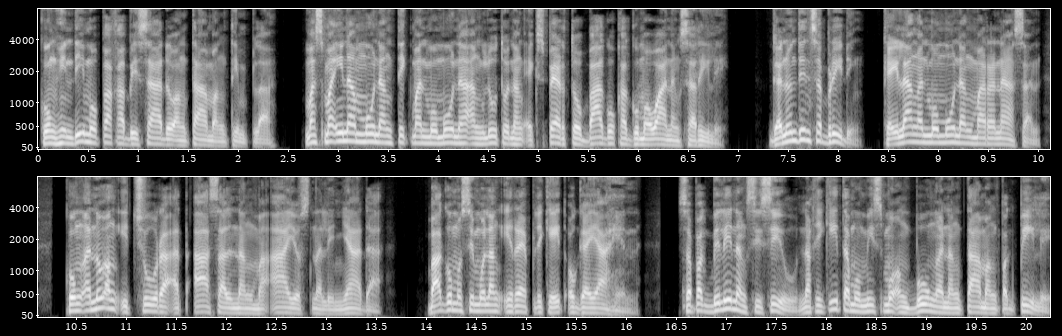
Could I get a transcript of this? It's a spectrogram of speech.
Kung hindi mo pa kabisado ang tamang timpla, mas mainam munang tikman mo muna ang luto ng eksperto bago ka gumawa ng sarili. Ganon din sa breeding, kailangan mo munang maranasan kung ano ang itsura at asal ng maayos na linyada bago mo simulang i-replicate o gayahin. Sa pagbili ng sisiw, nakikita mo mismo ang bunga ng tamang pagpili.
